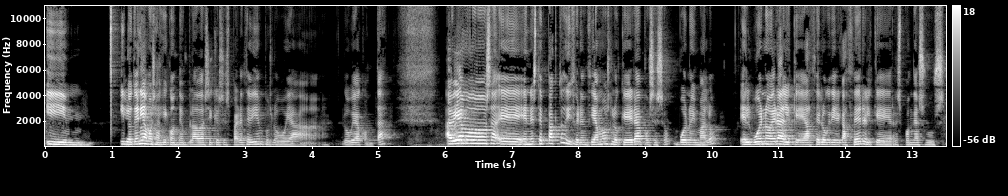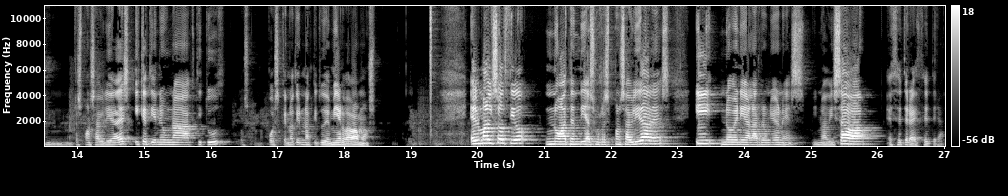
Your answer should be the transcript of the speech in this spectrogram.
Y, lo teníamos aquí contemplado, así que si os parece bien, pues lo voy a, lo voy a contar. Habíamos, eh, en este pacto diferenciamos lo que era, pues eso, bueno y malo el bueno era el que hace lo que tiene que hacer, el que responde a sus mm, responsabilidades y que tiene una actitud, pues, pues que no tiene una actitud de mierda, vamos. El mal socio no atendía sus responsabilidades y no venía a las reuniones y no avisaba, etcétera, etcétera.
